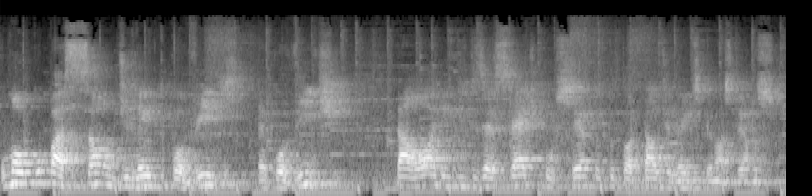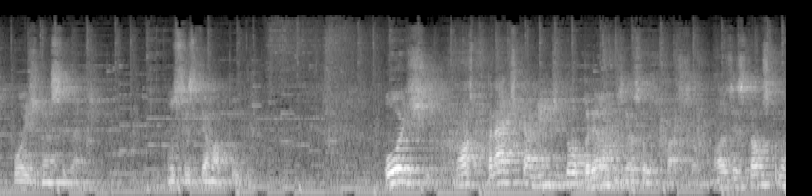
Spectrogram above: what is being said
uma ocupação de leito COVID, é, COVID da ordem de 17% do total de leitos que nós temos hoje na cidade, no sistema público. Hoje, nós praticamente dobramos essa ocupação. Nós estamos com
